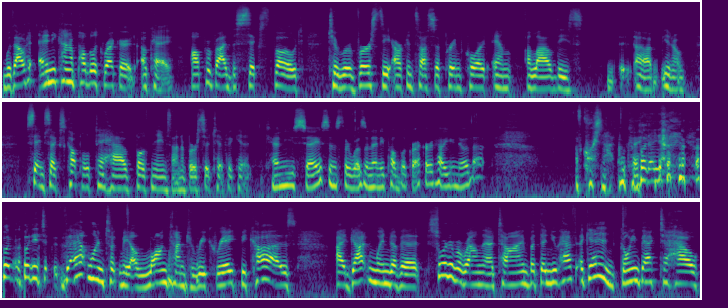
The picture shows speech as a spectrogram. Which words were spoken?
without any kind of public record, okay, I'll provide the sixth vote to reverse the Arkansas Supreme Court and allow these, uh, you know, same sex couple to have both names on a birth certificate. Can you say, since there wasn't any public record, how you know that? Of course not. Okay. But I, but but it that one took me a long time to recreate because I'd gotten wind of it sort of around that time. But then you have again going back to how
